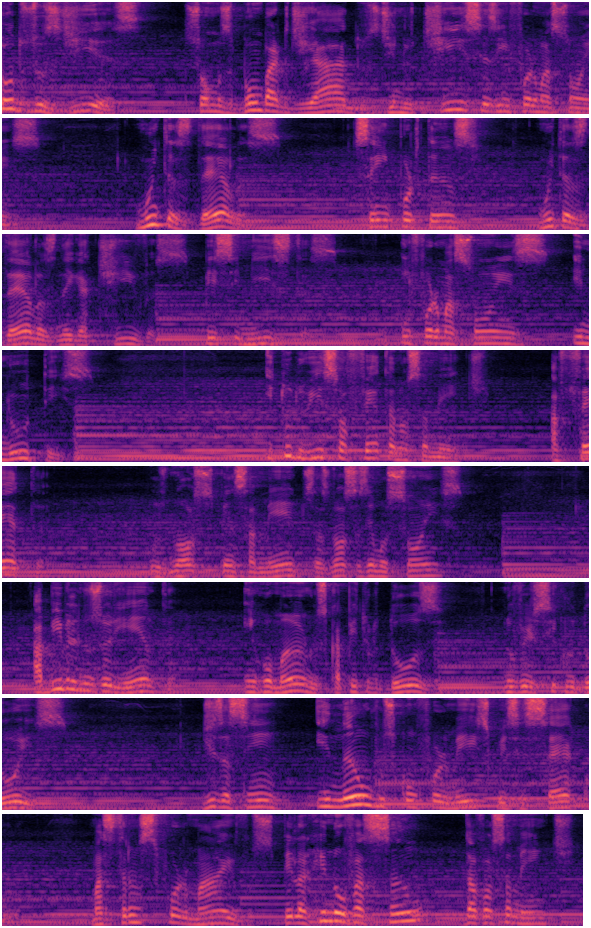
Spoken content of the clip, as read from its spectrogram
Todos os dias somos bombardeados de notícias e informações, muitas delas sem importância, muitas delas negativas, pessimistas, informações inúteis. E tudo isso afeta a nossa mente, afeta os nossos pensamentos, as nossas emoções. A Bíblia nos orienta em Romanos, capítulo 12, no versículo 2, diz assim: E não vos conformeis com esse século, mas transformai-vos pela renovação da vossa mente,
